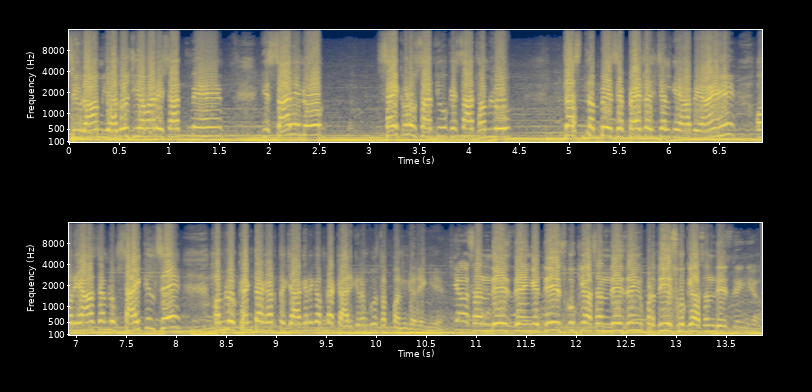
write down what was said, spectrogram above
शिवराम यादव जी हमारे साथ में हैं। ये सारे लोग सैकड़ों साथियों के साथ हम लोग दस नब्बे से पैदल चल के यहाँ पे आए हैं और यहाँ से हम लोग साइकिल से हम लोग घंटा घर तक जाकर के अपना कार्यक्रम को संपन्न करेंगे। क्या संदेश देंगे? देश को क्या संदेश देंगे? प्रदेश को क्या संदेश देंगे आप?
